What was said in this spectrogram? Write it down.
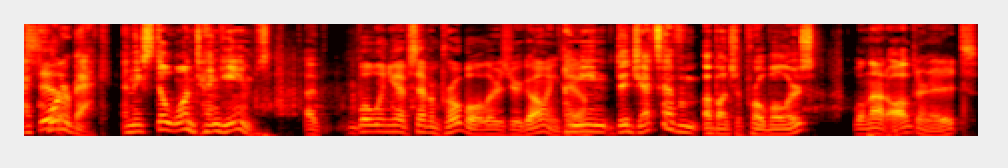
at Still. quarterback, and they still won ten games. Uh, well, when you have seven Pro Bowlers, you're going to. I mean, the Jets have a, a bunch of Pro Bowlers. well, not alternates.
